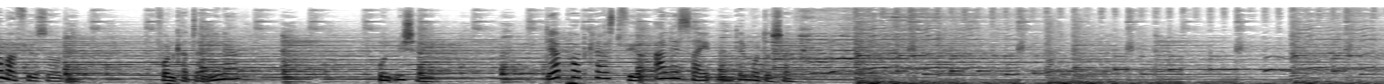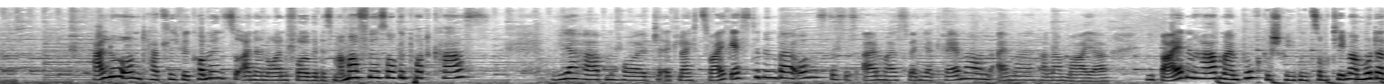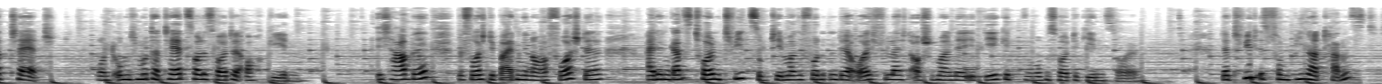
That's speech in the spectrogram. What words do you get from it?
Mama-Fürsorge von Katharina und Michelle. Der Podcast für alle Seiten der Mutterschaft. Hallo und herzlich willkommen zu einer neuen Folge des Mama-Fürsorge-Podcasts. Wir haben heute gleich zwei Gästinnen bei uns. Das ist einmal Svenja Krämer und einmal Hanna Mayer. Die beiden haben ein Buch geschrieben zum Thema Muttertät. Und um die Muttertät soll es heute auch gehen. Ich habe, bevor ich die beiden genauer vorstelle, einen ganz tollen Tweet zum Thema gefunden, der euch vielleicht auch schon mal eine Idee gibt, worum es heute gehen soll. Der Tweet ist von Bina Tanzt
